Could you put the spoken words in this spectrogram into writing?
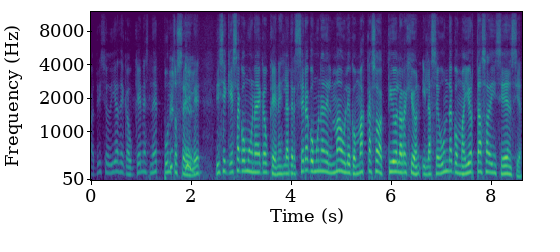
Patricio Díaz de Cauquenesnet.cl dice que esa comuna de Cauquenes es la tercera comuna del Maule con más casos activos de la región y la segunda con mayor tasa de incidencia,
